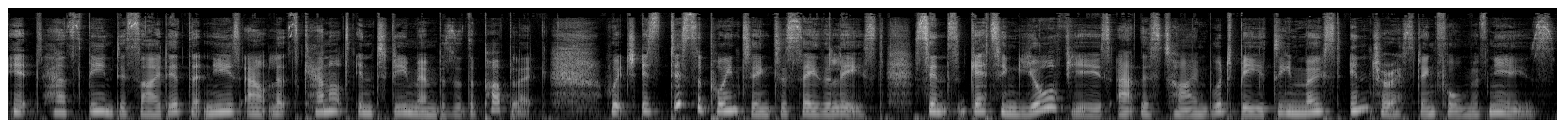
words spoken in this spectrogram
it has been decided that news outlets cannot interview members of the public, which is disappointing to say the least, since getting your views at this time would be the most interesting form of news.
